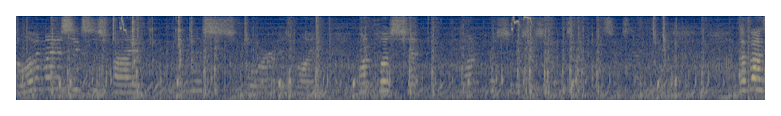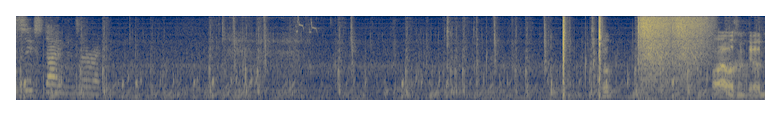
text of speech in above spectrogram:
11 minus 6 is 5. Minus 4 is 1. 1 plus 7. 1 plus 6 is 7. So I 6 diamonds. I found 6 diamonds already. Well, that wasn't good.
